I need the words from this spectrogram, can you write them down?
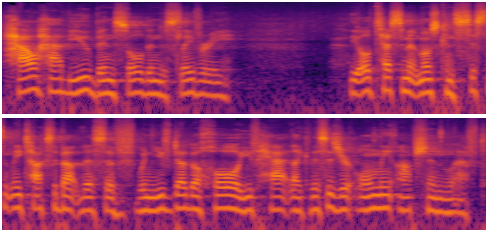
How have you been sold into slavery? the Old Testament most consistently talks about this of when you've dug a hole, you've had, like, this is your only option left.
